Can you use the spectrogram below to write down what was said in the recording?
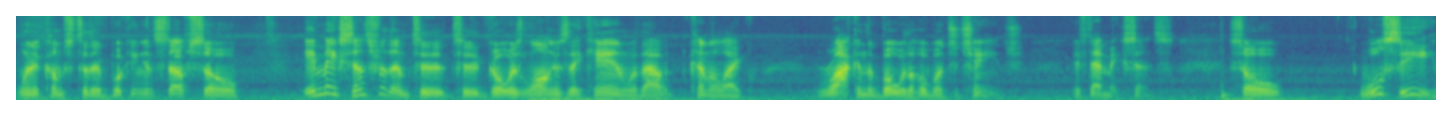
when it comes to their booking and stuff so it makes sense for them to to go as long as they can without kind of like rocking the boat with a whole bunch of change, if that makes sense. So we'll see,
